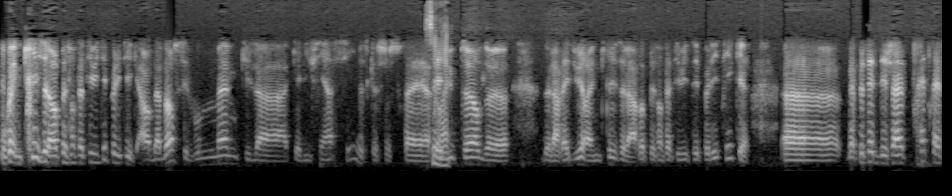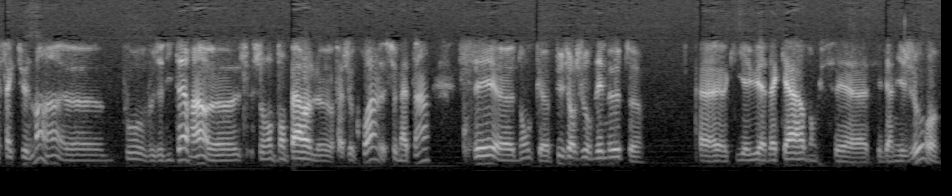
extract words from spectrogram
Pourquoi une crise de la représentativité politique? Alors d'abord, c'est vous-même qui l'a qualifié ainsi, parce que ce serait réducteur de, de la réduire à une crise de la représentativité politique. Euh, ben, Peut-être déjà très très factuellement, hein, euh, pour vos auditeurs, hein, euh, ce dont on parle, enfin je crois, ce matin, c'est euh, donc plusieurs jours d'émeutes euh, qu'il y a eu à Dakar donc ces, ces derniers jours,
